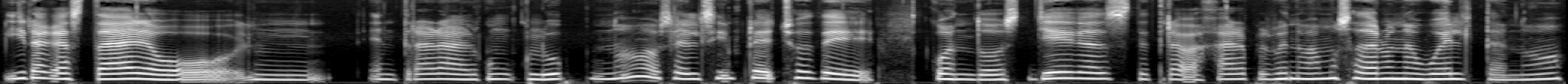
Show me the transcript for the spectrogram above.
ir a gastar o mm, entrar a algún club, ¿no? O sea, el simple hecho de cuando llegas de trabajar, pues bueno, vamos a dar una vuelta, ¿no?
